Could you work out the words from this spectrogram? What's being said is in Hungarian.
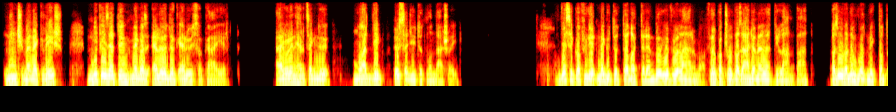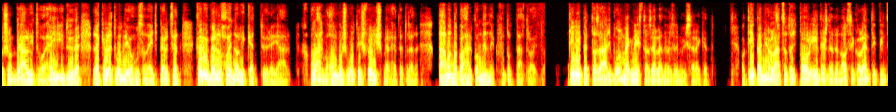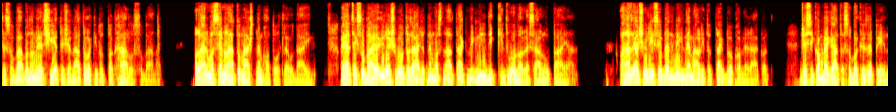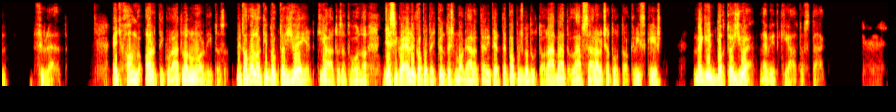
Nincs menekvés, mi fizetünk meg az elődök erőszakáért. Árolén hercegnő Muaddib összegyűjtött mondásai. Jessica fülét megütötte a nagyteremből jövő lárma, fölkapcsolta az ágya melletti lámpát, az óra nem volt még pontosan beállítva a helyi időre, le kellett vonni a 21 percet, körülbelül hajnali kettőre járt. A lárma hangos volt és fölismerhetetlen. Támadnak a hárkon mennek, futott át rajta. Kilépett az ágyból, megnézte az ellenőrző műszereket. A képernyőn látszott, hogy Paul édesdeden alszik a lenti pinceszobában, amelyet sietősen átalakítottak hálószobának. A lárma szemlátomást nem hatolt le odáig. A herceg szobája üres volt, az ágyat nem használták, még mindig kint volna a leszálló pályán. A ház első részében még nem állították be a kamerákat. Jessica megállt a szoba közepén, fülelt. Egy hang artikulátlanul ordítozott. Mintha valaki dr. Jueért kiáltozott volna, Jessica előkapott egy köntöst, magára terítette, papucsba dugta a lábát, lábszárára csatolta a kriszkést, megint dr. Jue nevét kiáltozták.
